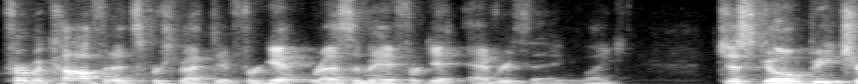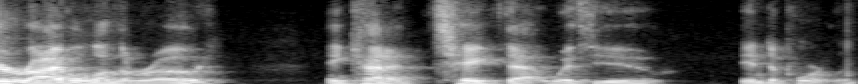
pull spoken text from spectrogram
from a confidence perspective, forget resume, forget everything. Like, just go beat your rival on the road, and kind of take that with you into Portland.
